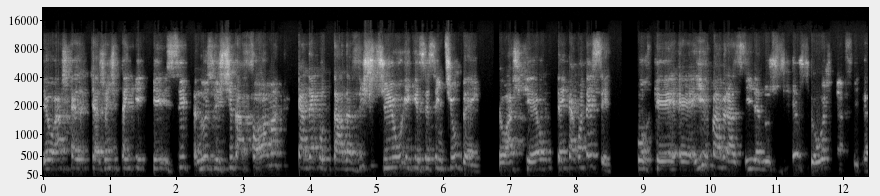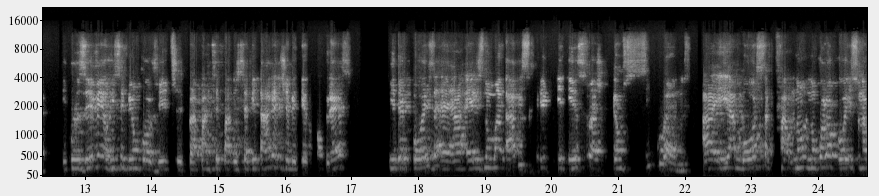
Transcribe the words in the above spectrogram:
eu acho que a, que a gente tem que, que se, nos vestir da forma que a deputada vestiu e que se sentiu bem. Eu acho que é o que tem que acontecer. Porque é, ir para Brasília nos dias de hoje, minha filha, inclusive eu recebi um convite para participar do seminário LGBT no Congresso, e depois é, eles não mandavam escrito isso, acho que tem uns cinco anos. Aí a moça não, não colocou isso no,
